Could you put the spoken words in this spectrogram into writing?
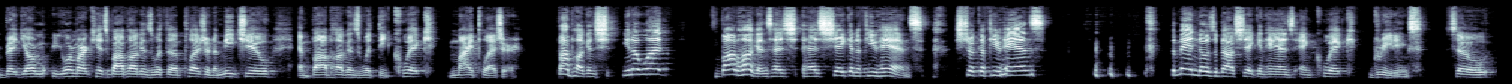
Brett Yormark hits Bob Huggins with a pleasure to meet you, and Bob Huggins with the quick my pleasure. Bob Huggins, you know what? Bob Huggins has has shaken a few hands, shook a few hands. the man knows about shaking hands and quick greetings. So,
